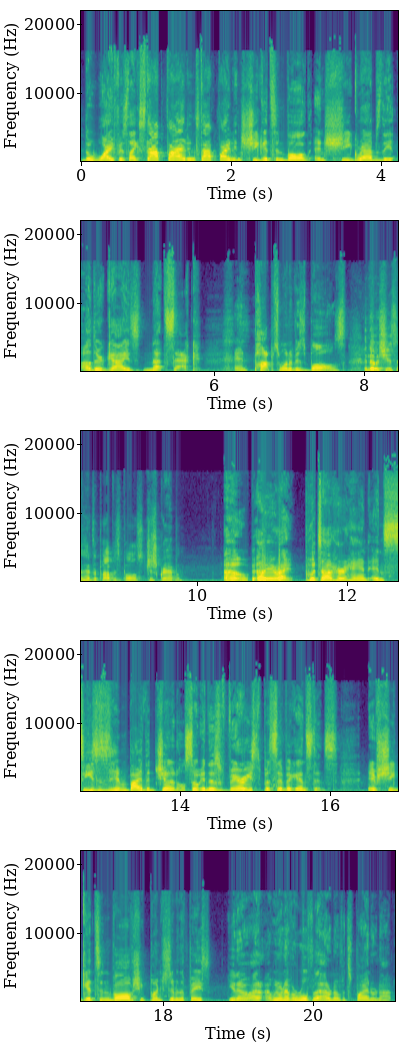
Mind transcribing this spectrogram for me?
the wife is like, "Stop fighting, stop fighting," she gets involved and she grabs the other guy's nutsack and pops one of his balls. No, she doesn't have to pop his balls. Just grab him. Oh, oh, you're right. Puts out her hand and seizes him by the genital. So in this very specific instance, if she gets involved, she punches him in the face. You know, I, I- we don't have a rule for that. I don't know if it's fine or not.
